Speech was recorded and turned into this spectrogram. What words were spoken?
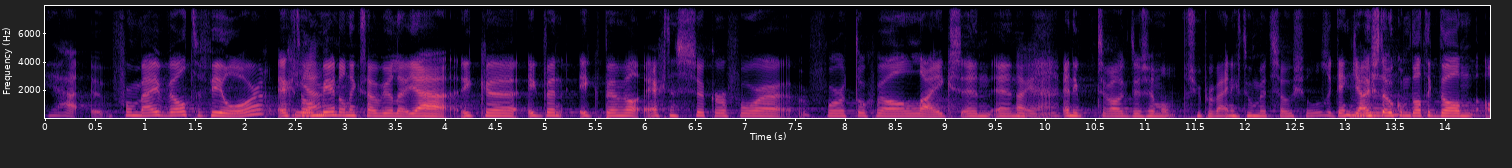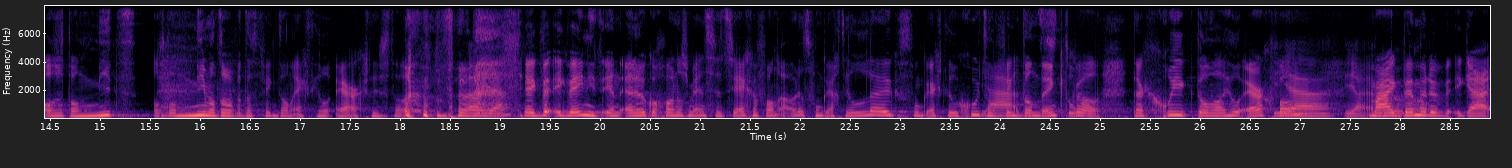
Ja, eh, voor mij wel te veel hoor. Echt wel Ja? meer dan ik zou willen. Ja, ik, eh, ik, ben, ik ben wel echt een sukker voor, voor toch wel likes. En, en, Oh ja. en ik, terwijl ik dus helemaal super weinig doe met socials. Ik denk juist Mhm. ook omdat ik dan, als het dan niet, dan niemand erop, dat vind ik dan echt heel erg. Dus dat, Oh ja. ja, ik, weet- ik weet niet. En, en ook al gewoon als mensen het zeggen van, oh, dat vond ik echt heel leuk, dat vond ik echt heel goed. dan, vind ik, dan denk ik wel, daar groei ik dan wel heel erg van. Ja, ja. Maar ik ben me er, ja,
